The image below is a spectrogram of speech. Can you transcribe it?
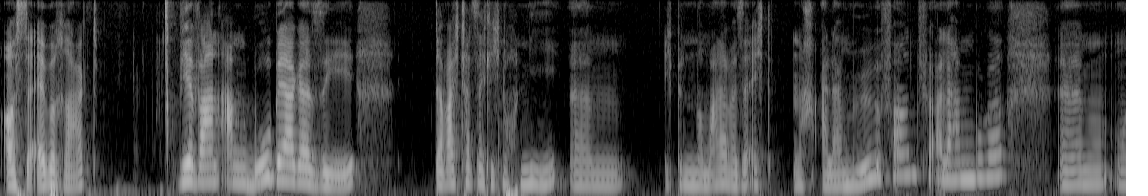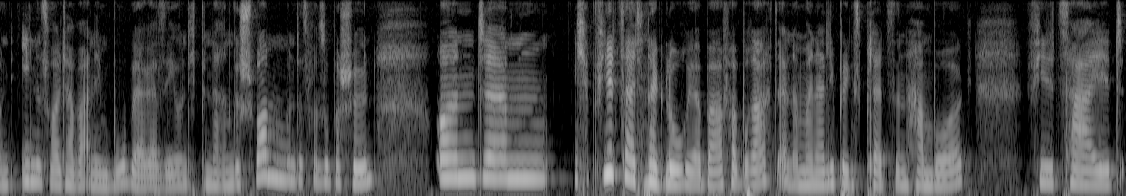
aus der Elbe ragt. Wir waren am Boberger See. Da war ich tatsächlich noch nie. Ähm, ich bin normalerweise echt nach Allermö gefahren für alle Hamburger. Ähm, und Ines wollte aber an den Boberger See und ich bin darin geschwommen und das war super schön. Und ähm, ich habe viel Zeit in der Gloria Bar verbracht, einer meiner Lieblingsplätze in Hamburg. Viel Zeit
